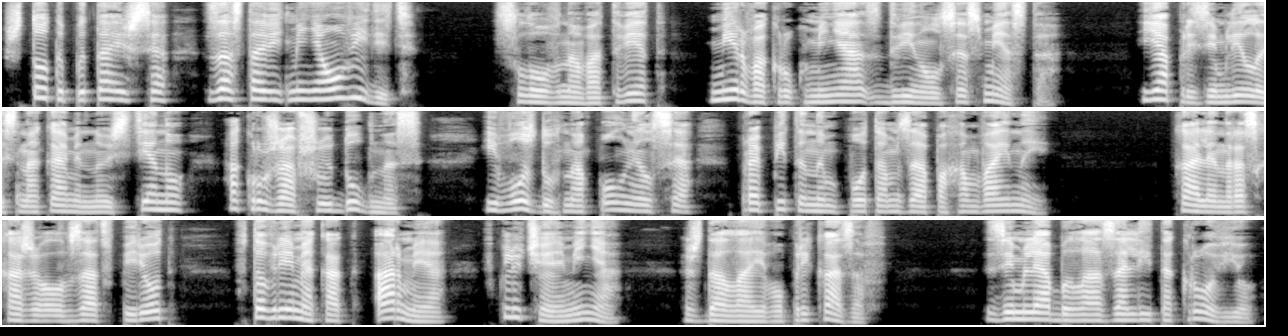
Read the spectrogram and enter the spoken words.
«Что ты пытаешься заставить меня увидеть?» Словно в ответ мир вокруг меня сдвинулся с места. Я приземлилась на каменную стену, окружавшую Дубнос, и воздух наполнился пропитанным потом запахом войны. Калин расхаживал взад-вперед, в то время как армия, включая меня, ждала его приказов. Земля была залита кровью,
